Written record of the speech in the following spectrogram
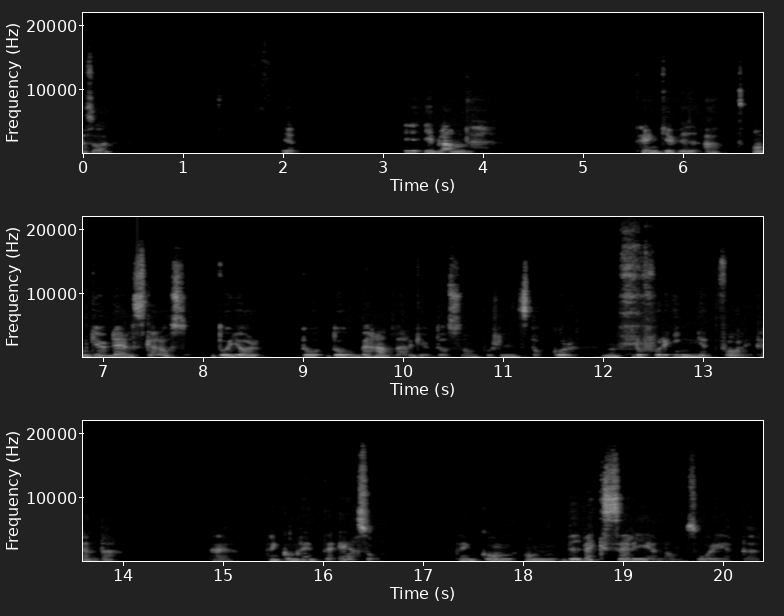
alltså, I, ibland tänker vi att om Gud älskar oss, då, gör, då, då behandlar Gud oss som porslinsdockor. Mm. Då får inget farligt hända. Eh, tänk om det inte är så. Tänk om, om vi växer igenom svårigheter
